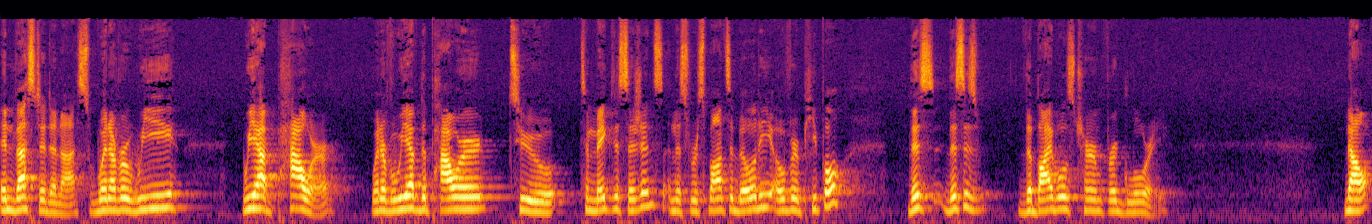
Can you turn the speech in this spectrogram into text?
invested in us whenever we, we have power, whenever we have the power to to make decisions and this responsibility over people, this, this is the Bible's term for glory. Now,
